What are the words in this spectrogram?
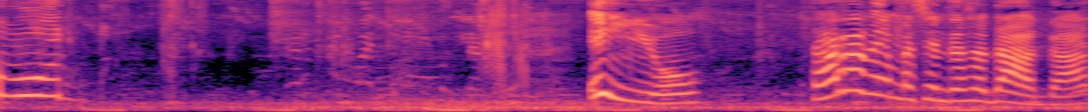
Lawod. Iyo. Tara na yung masinda sa dagat.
